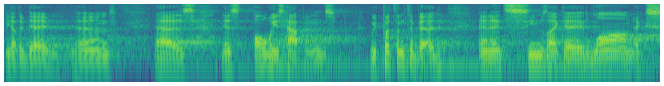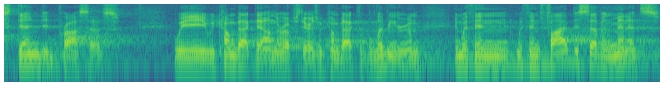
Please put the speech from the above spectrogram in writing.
the other day, and as, as always happens, we put them to bed, and it seems like a long, extended process. We, we come back down, they're upstairs, we come back to the living room, and within, within five to seven minutes,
